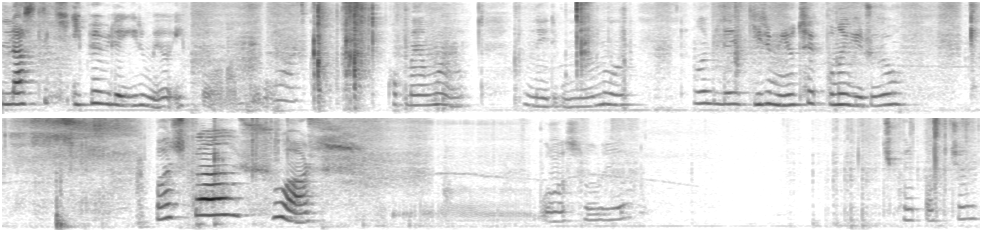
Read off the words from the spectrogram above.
Lastik ipe bile girmiyor. İple olan bilmiyorum artık. Kopmayan var mı? Neydi bilmiyorum ama. Ona bile girmiyor. Tek buna giriyor. Başka şu var. Nasıl oluyor? Çıkarıp bakacağım.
